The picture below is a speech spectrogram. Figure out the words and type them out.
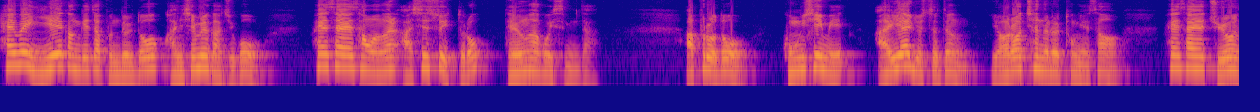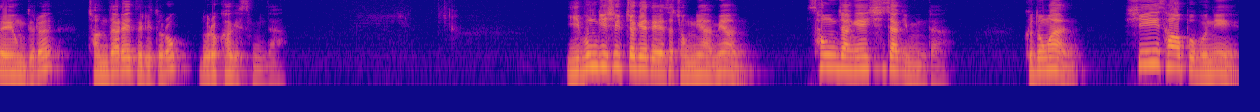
해외 이해관계자 분들도 관심을 가지고 회사의 상황을 아실 수 있도록 대응하고 있습니다. 앞으로도 공시 및 IR 뉴스 등 여러 채널을 통해서 회사의 주요 내용들을 전달해 드리도록 노력하겠습니다. 2분기 실적에 대해서 정리하면 성장의 시작입니다. 그동안 CE 사업 부분이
